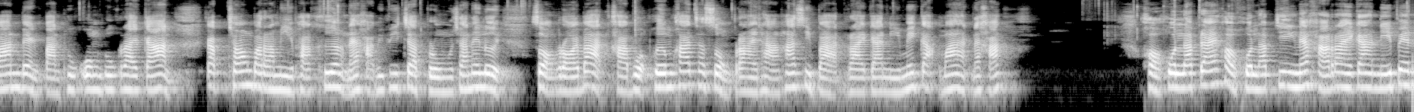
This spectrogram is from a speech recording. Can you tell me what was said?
บ้านแบ่งปันทุกองค์ทุกรายการ กับช่องบารมีพระเครื่องนะคะ พี่พี่จัดโปรโมชั่นให้เลย 200 บาทค่ะบวกเพิ่มค่าจะส่งปลายทาง 50 บาท รายการนี้ไม่กะมากนะคะ ขอคนรับได้ขอคนรับจริงนะคะ รายการนี้เป็น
